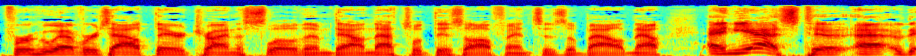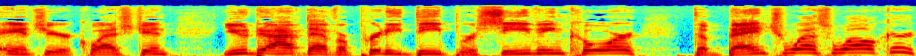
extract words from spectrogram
for whoever's out there trying to slow them down. That's what this offense is about now. And yes, to, uh, to answer your question, you'd have to have a pretty deep receiving core to bench Wes Welker.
